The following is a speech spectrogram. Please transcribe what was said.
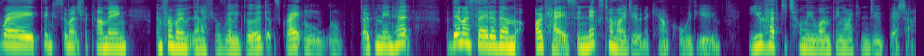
great. Thank you so much for coming. And for a moment, then I feel really good. That was great, little, little dopamine hit. But then I say to them, Okay, so next time I do an account call with you, you have to tell me one thing I can do better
